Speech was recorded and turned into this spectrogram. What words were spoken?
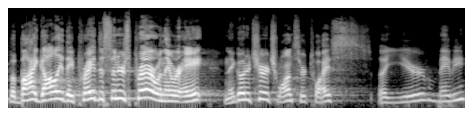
But by golly, they prayed the sinner's prayer when they were eight, and they go to church once or twice a year, maybe.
